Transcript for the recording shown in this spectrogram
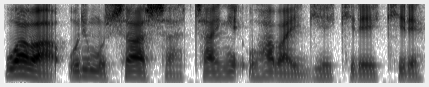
waba uri mushasha canke uhabaye igihe kirekire.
